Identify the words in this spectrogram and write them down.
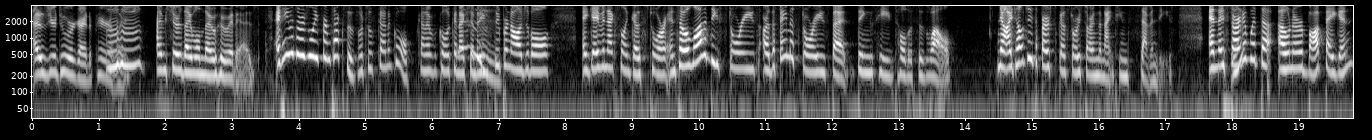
as your tour guide. Apparently, Mhm. I'm sure they will know who it is. And he was originally from Texas, which was kind of cool. Kind of a cool connection, but he was super knowledgeable and gave an excellent ghost tour. And so a lot of these stories are the famous stories, but things he told us as well. Now, I told you the first ghost story started in the 1970s. And they started with the owner, Bob Fagan,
